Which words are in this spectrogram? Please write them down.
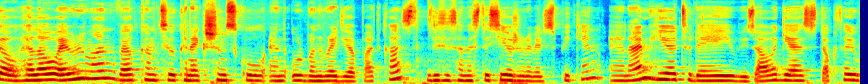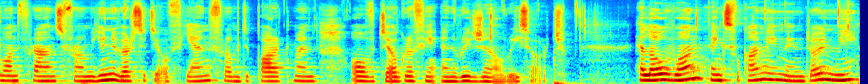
So, hello everyone, welcome to CANactions School and Urban Radio podcast. This is Anastasia Zhurevel speaking, and I'm here today with our guest, Dr. Yvonne Franz from University of Vienna from Department of Geography and Regional Research. Hello Yvonne, thanks for coming and joining me.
